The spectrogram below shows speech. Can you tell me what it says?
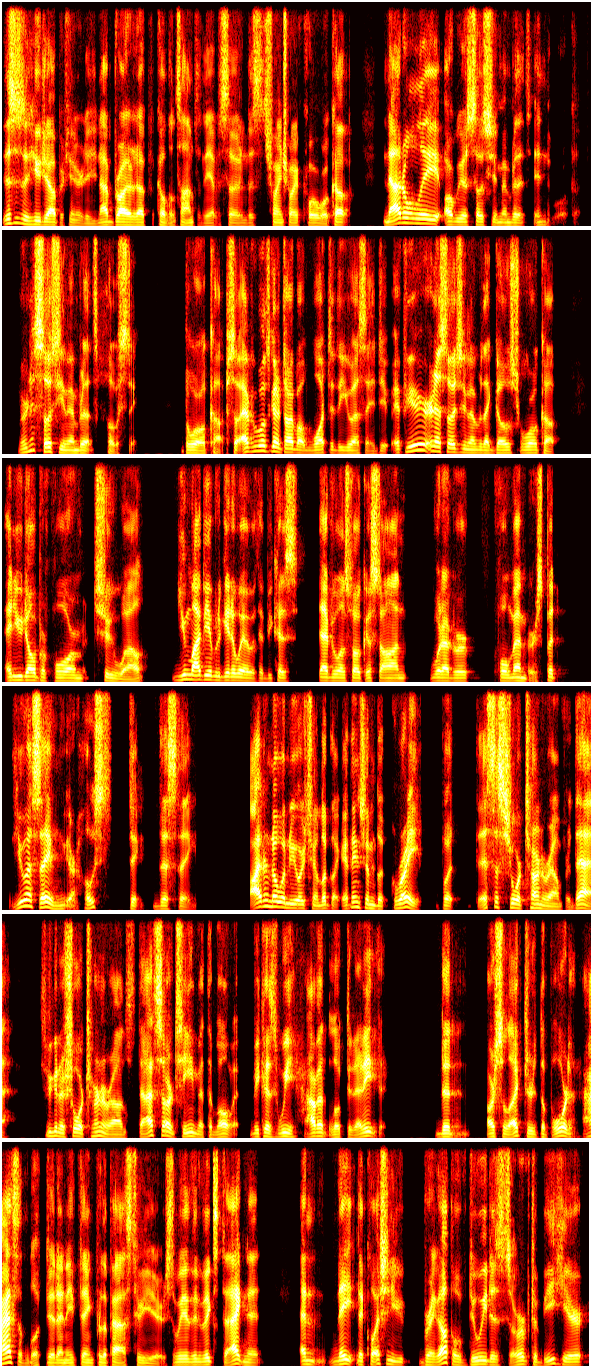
This is a huge opportunity, and I've brought it up a couple of times in the episode in this 2024 World Cup. Not only are we an associate member that's in the World Cup, we're an associate member that's hosting the World Cup. So everyone's going to talk about what did the USA do. If you're an associate member that goes to World Cup and you don't perform too well, you might be able to get away with it because everyone's focused on whatever full members. But USA, we are hosting this thing. I don't know what New York's going to look like. I think it's going to look great, but it's a short turnaround for that. Speaking of short turnarounds, that's our team at the moment because we haven't looked at anything. The, our selectors, the board hasn't looked at anything for the past two years. We've been stagnant. And Nate, the question you bring up of do we deserve to be here?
